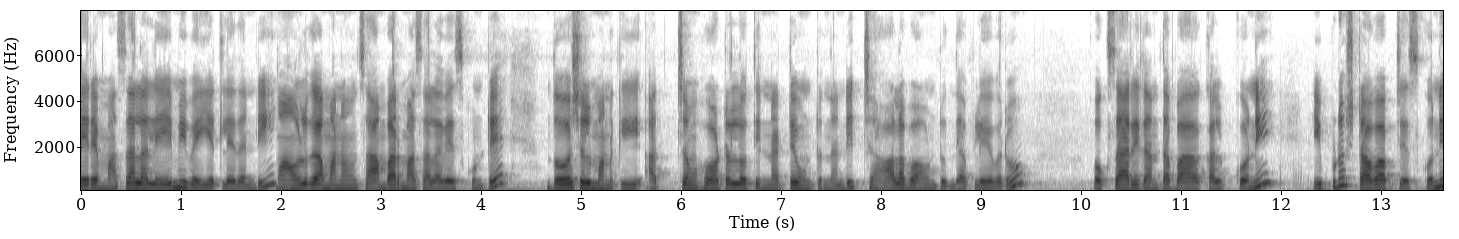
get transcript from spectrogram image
వేరే మసాలాలు ఏమీ వేయట్లేదండి. మామూలుగా మనం సాంబార్ మసాలా వేసుకుంటే దోశలు మనకి అచ్చం హోటల్లో తిన్నట్టే ఉంటుందండి. చాలా బాగుంటుంది ఆ ఫ్లేవరు. ఒకసారి ఇదంతా బాగా కలుపుకొని ఇప్పుడు స్టవ్ ఆఫ్ చేసుకొని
